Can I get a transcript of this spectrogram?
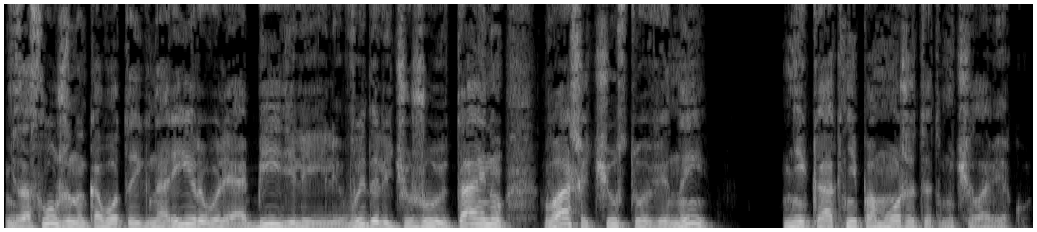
незаслуженно кого-то игнорировали, обидели или выдали чужую тайну, ваше чувство вины никак не поможет этому человеку.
